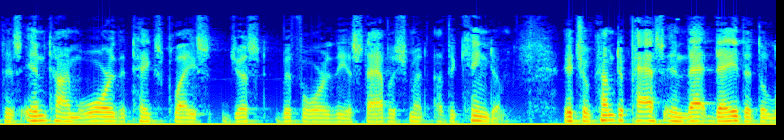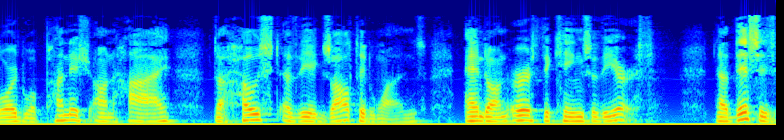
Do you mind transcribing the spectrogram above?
this end time war that takes place just before the establishment of the kingdom. It shall come to pass in that day that the Lord will punish on high the host of the exalted ones, and on earth the kings of the earth. Now, this is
